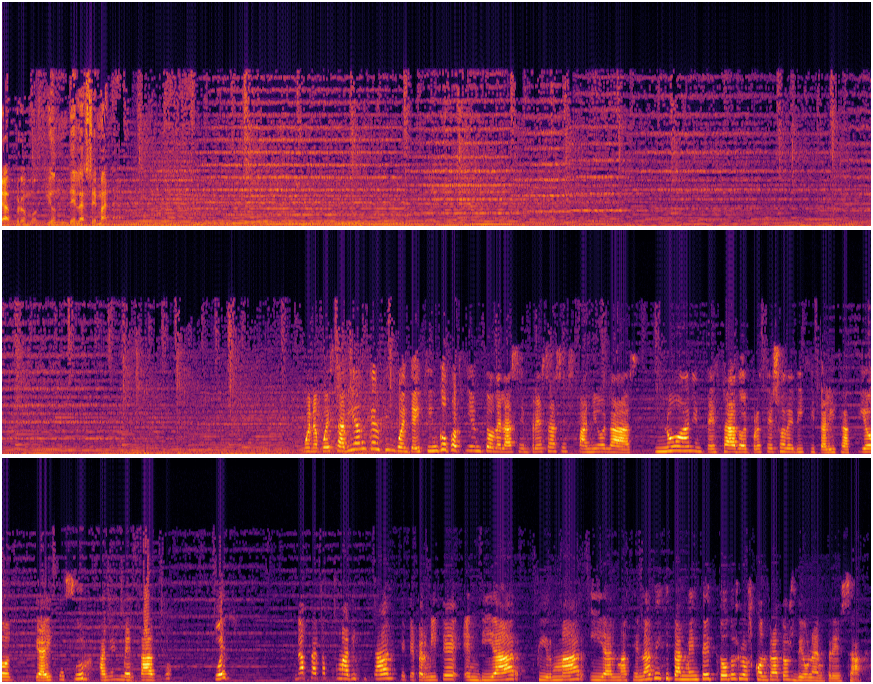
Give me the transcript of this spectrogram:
La promoción de la semana. Bueno, pues ¿sabían que el 55% de las empresas españolas no han empezado el proceso de digitalización y ahí que surja en el mercado? Pues una plataforma digital que te permite enviar, firmar y almacenar digitalmente todos los contratos de una empresa.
